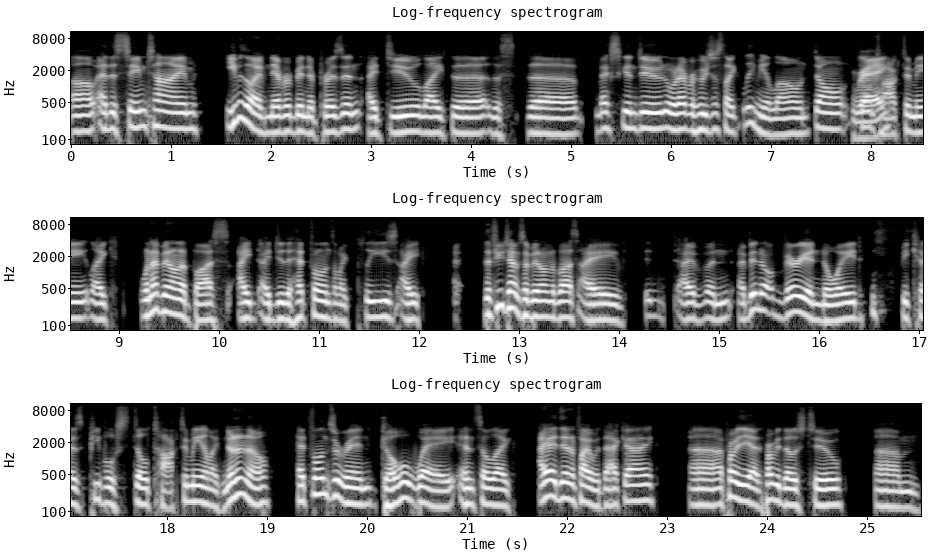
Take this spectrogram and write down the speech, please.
Um, at the same time, even though I've never been to prison, I do like the the the Mexican dude or whatever who's just like, leave me alone. Don't don't talk to me. Like when I've been on a bus, I I do the headphones. I'm like, please, I. I- The few times I've been on a bus, I've I've been, I've been very annoyed because people still talk to me. I'm like, no, no, no, headphones are in, go away. And so like I identify with that guy. Uh, probably yeah, probably those two. Um,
